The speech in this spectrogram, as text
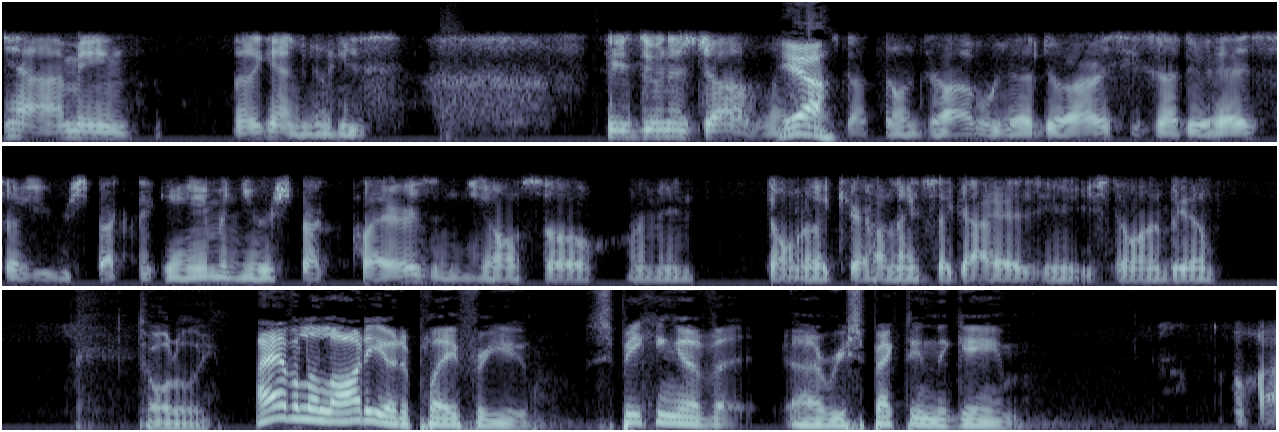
Yeah, I mean, but again, you know, he's he's doing his job. Like, Yeah. he's got their own job. We got to do ours. He's got to do his. So you respect the game and you respect the players, and you also, I mean, don't really care how nice that guy is. You, you still want to beat him. Totally. I have a little audio to play for you. Speaking of uh, respecting the game, Okay.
